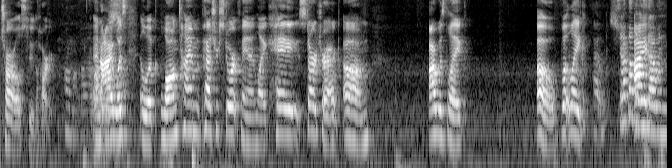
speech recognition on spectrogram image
Charles through the heart. And I was a look long time Patrick Stewart fan. Like, hey, Star Trek. Um, I was like, oh, but like, Ouch. See, I thought that was sad when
